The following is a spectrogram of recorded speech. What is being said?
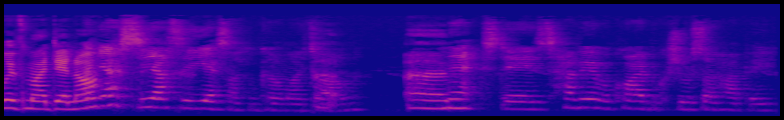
with my dinner. Yes, yes, yes, I can curl my tongue. Um, Next is, have you ever cried because you were so happy?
